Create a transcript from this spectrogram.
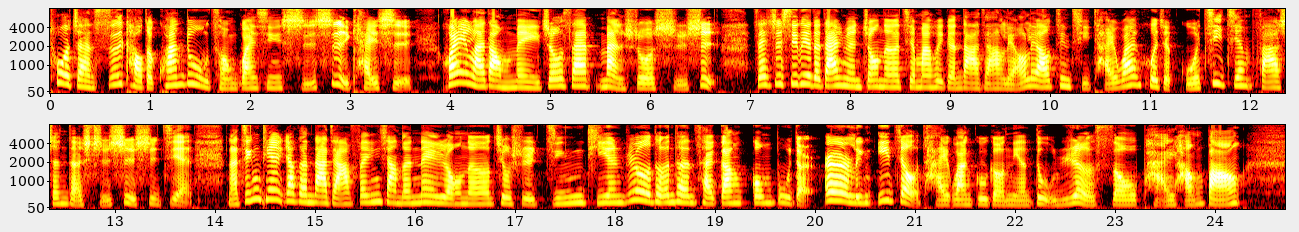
拓展思考的宽度，从关心时事开始。欢迎来到每周三慢说时事。在这系列的单元中呢，千嫚会跟大家聊聊近期台湾或者国际间发生的时事事件。那今天要跟大家分享的内容呢，就是今天热腾腾才刚公布的二零一九台湾 Google 年度热搜排行榜。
